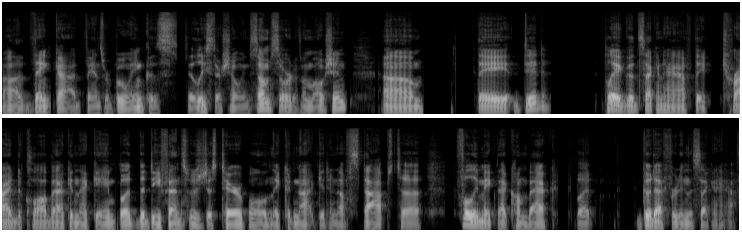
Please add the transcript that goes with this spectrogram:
Uh, thank God fans were booing because at least they're showing some sort of emotion. Um, they did play a good second half. They tried to claw back in that game, but the defense was just terrible and they could not get enough stops to fully make that comeback. But good effort in the second half.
